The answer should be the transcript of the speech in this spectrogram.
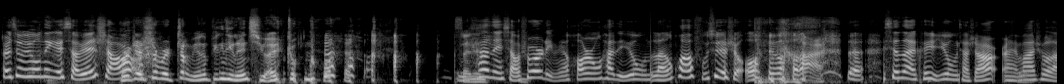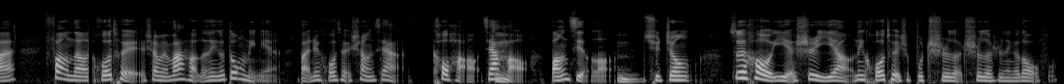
他说就用那个小圆勺。不是，这是不是证明冰激凌起源于中国呀？你看那小说里面，黄蓉还得用兰花拂穴手，对吧？对，现在可以用小勺，哎，挖出来，放到火腿上面挖好的那个洞里面，把这火腿上下扣好、加好、绑紧了，嗯，去蒸。最后也是一样，那个火腿是不吃的，吃的是那个豆腐。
